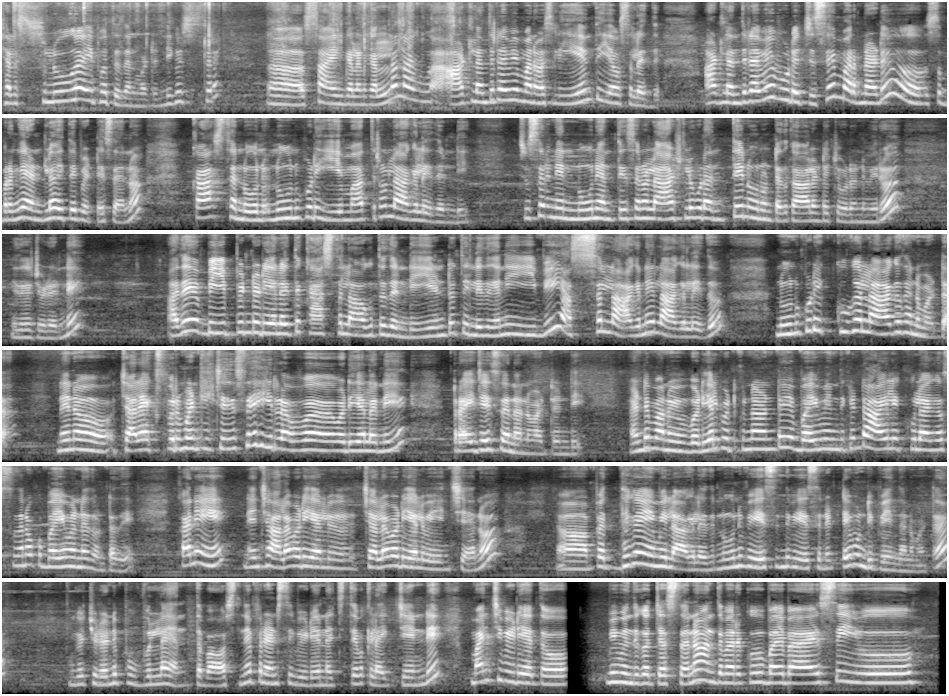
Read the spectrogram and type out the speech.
చాలా సులువుగా అయిపోతుంది అనమాట అండి. చూస్తారా సాయంకాలం సాయంకాలానికల్లా నాకు ఆటలంతటవే మనం అసలు ఏం తీయవసలేదు. ఆటలంతటవే అవే ఊడొచ్చేసి మర్నాడు శుభ్రంగా ఎండలో అయితే పెట్టేశాను. కాస్త నూనె నూనె కూడా ఏమాత్రం లాగలేదండి. చూసారా నేను నూనె ఎంత తీసానో లాస్ట్లో కూడా అంతే నూనె ఉంటుంది కావాలంటే చూడండి మీరు. ఇదిగో చూడండి. అదే బియ్య పిండి వడియాలు అయితే కాస్త లాగుతుందండి. ఏంటో తెలియదు కానీ ఇవి అస్సలు లాగనే లాగలేదు. నూనె కూడా ఎక్కువగా లాగదనమాట. నేను చాలా ఎక్స్పెరిమెంట్లు చేసే ఈ రవ్వ వడియాలని ట్రై చేశాను అనమాట అండి. అంటే మనం వడియాలు పెట్టుకున్నామంటే భయం ఎందుకంటే ఆయిల్ ఎక్కువ లాగేస్తుందని ఒక భయం అనేది ఉంటుంది. కానీ నేను చాలా వడియాలు చాలా వడియాలు వేయించాను. పెద్దగా ఏమీ లాగలేదు. నూనె వేసింది వేసినట్టే ఉండిపోయింది అనమాట ఇంకా చూడండి పువ్వుల్లో ఎంత బాగా వస్తుంది ఫ్రెండ్స్ ఈ వీడియో నచ్చితే ఒక లైక్ చేయండి. మంచి వీడియోతో మీ ముందుకు వచ్చేస్తాను. అంతవరకు బాయ్ బాయ్ సీ యూ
